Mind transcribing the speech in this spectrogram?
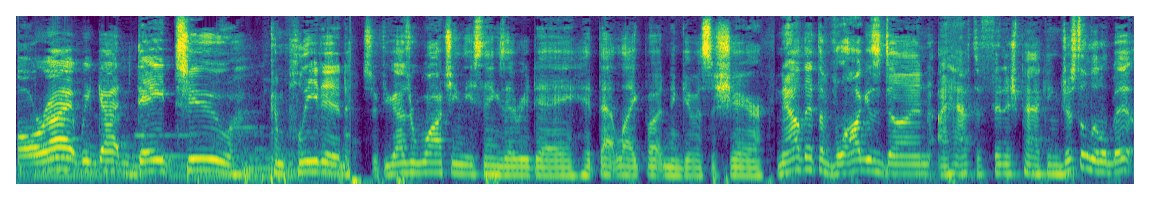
All right, we got day two completed. So if you guys are watching these things every day, hit that like button and give us a share. Now that the vlog is done, I have to finish packing just a little bit.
